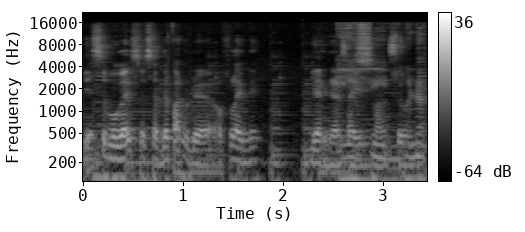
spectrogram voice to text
Ya semoga semester depan udah offline deh, biar Iya ngerasain sih, langsung. bener.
